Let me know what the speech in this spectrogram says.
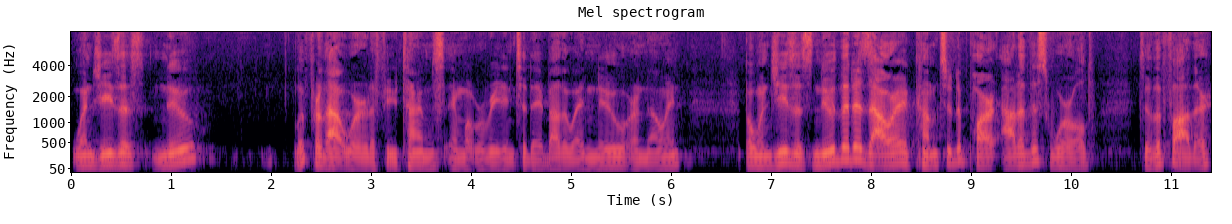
when Jesus knew, look for that word a few times in what we're reading today, by the way, knew or knowing. But when Jesus knew that his hour had come to depart out of this world to the Father,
